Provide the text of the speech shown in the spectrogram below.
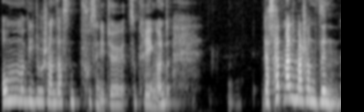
um, wie du schon sagst, einen Fuß in die Tür zu kriegen. Und das hat manchmal schon Sinn.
